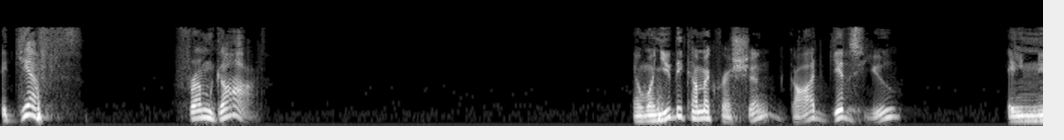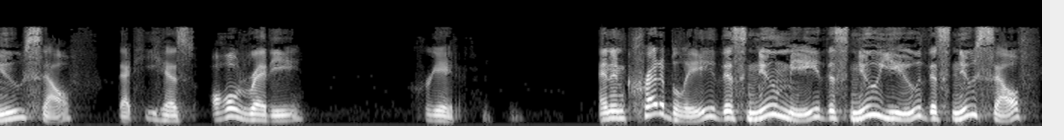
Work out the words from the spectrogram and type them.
a gift from God. And when you become a Christian, God gives you a new self that He has already created. And incredibly, this new me, this new you, this new self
